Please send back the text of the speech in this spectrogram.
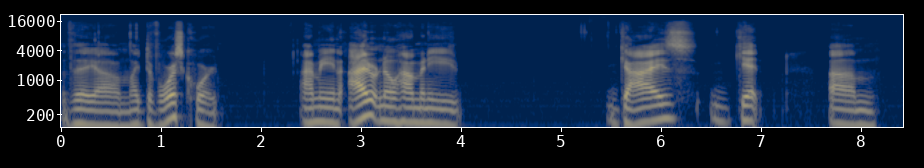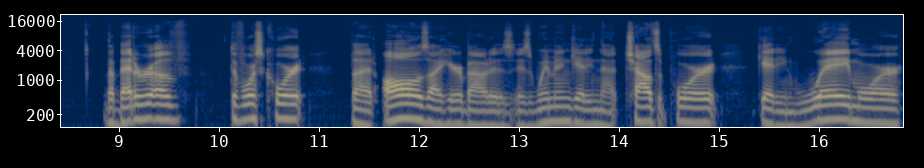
the um, like divorce court. I mean, I don't know how many guys get um, the better of divorce court, but all I hear about is is women getting that child support, getting way more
